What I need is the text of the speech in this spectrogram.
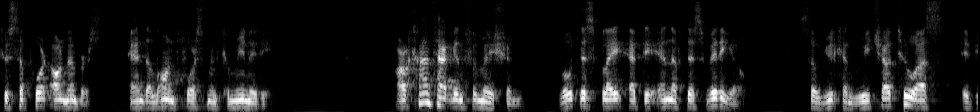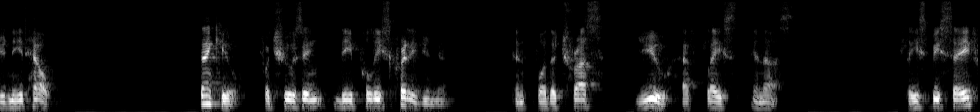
to support our members and the law enforcement community. Our contact information will display at the end of this video, so you can reach out to us if you need help. Thank you for choosing the Police Credit Union and for the trust you have placed in us. Please be safe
